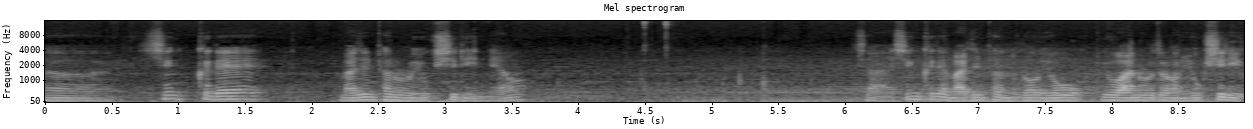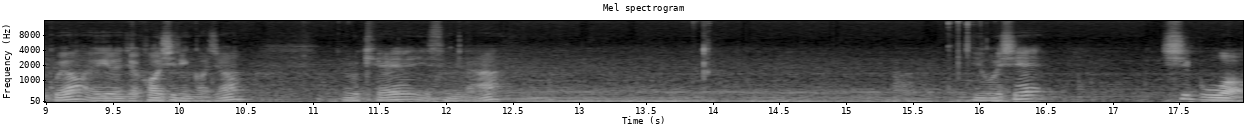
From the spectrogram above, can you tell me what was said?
어, 싱크대 맞은편으로 욕실이 있네요. 자, 싱크대 맞은편으로 요, 요 안으로 들어가면 욕실이 있고요. 여기는 이제 거실인 거죠. 이렇게 있습니다. 이것이 15억.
